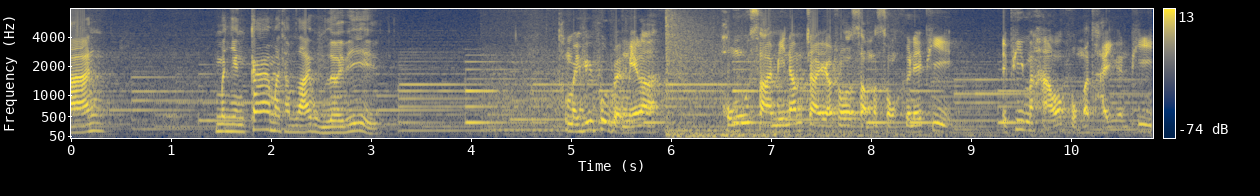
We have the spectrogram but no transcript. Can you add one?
ร้าน มันยังกล้ามาทำร้ายผมเลยพี่ทำไมพี่พูดแบบนี้ล่ะ ผมอุตส่าห์มีน้ำใจเอาโทรศัพท์มาส่งคืนให้พี่แต่พี่มาหาว่าผมมาไถ่ายเงินพี่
